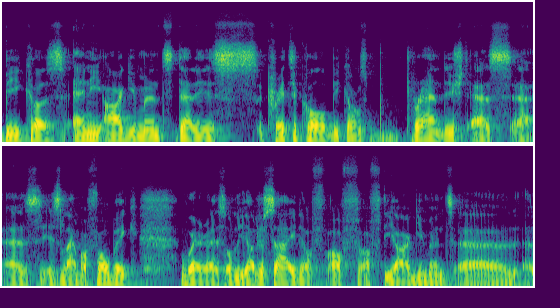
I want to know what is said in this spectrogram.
because any argument that is critical becomes brandished as, uh, as Islamophobic, whereas on the other side of, of, of the argument, uh,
